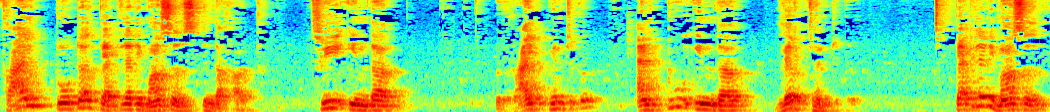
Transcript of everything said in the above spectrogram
five total papillary muscles in the heart. Three in the right ventricle and two in the left ventricle. Papillary muscle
